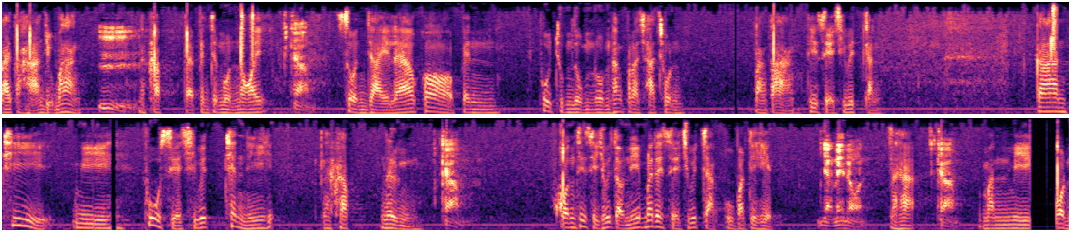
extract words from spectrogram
นายทหารอยู่บ้างอืมนะครับ แต่เป็นจำนวนน้อยครับส่วนใหญ่แล้วก็เป็นผู้ชุมนุมรวมทั้งประชาชนต่างๆ ที่เสียชีวิตกัน การที่มีผู้เสียชีวิตเช่นนี้นะครับหนึ่ง ครับคนที่เสียชีวิตเหล่านี้ไม่ได้เสียชีวิตจากอุบัติเหตุ อย่างแน่นอนนะฮะครับมันมีคน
